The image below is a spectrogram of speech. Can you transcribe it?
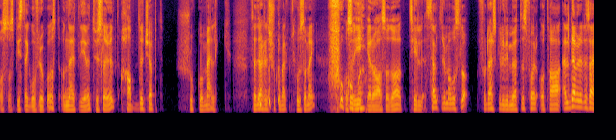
og så spiste jeg god frokost og nøt livet, tusla rundt. Hadde kjøpt sjokomelk. Så jeg drakk litt sjokomelk hos kosa meg. Og så gikk jeg da altså da til sentrum av Oslo, for der skulle vi møtes for å ta Eller det vil jeg si,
